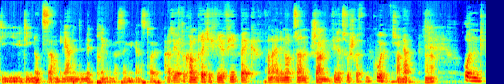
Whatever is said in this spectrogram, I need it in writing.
die die Nutzer und Lernenden mitbringen. Das ist irgendwie ganz toll. Also ihr bekommt richtig viel Feedback von all den Nutzern. Schon. Viele Zuschriften. Cool. Schon. Ja. ja. Und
